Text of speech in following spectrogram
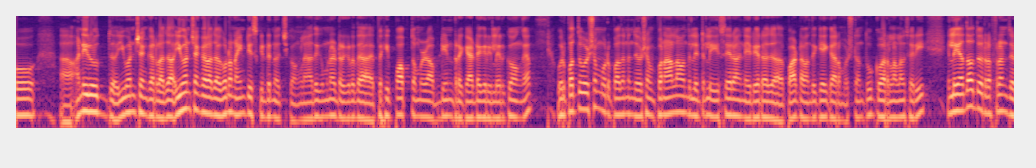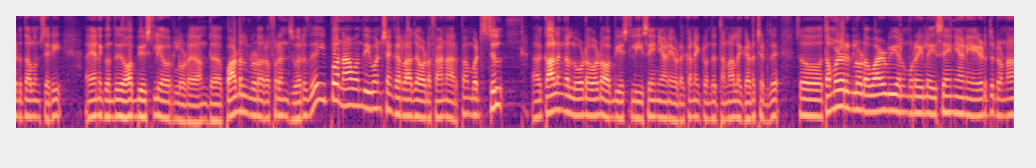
அனிருத் யுவன் சங்கர் ராஜா யுவன் சங்கர் ராஜா கூட நைன்டிஸ் கிட்டுன்னு வச்சுக்கோங்களேன். அதுக்கு முன்னாடி இருக்கிறது இப்போ ஹிப்ஹாப் தமிழ் அப்படின்ற கேட்டகரியில் இருக்கவங்க ஒரு பத்து வருஷம் ஒரு பதினஞ்சு வருஷம் இப்போ நான்லாம் வந்து லிட்டரலி இசைராஜ் இளையராஜா பாட்டை வந்து கேட்க ஆரம்பிச்சிட்டேன். தூக்கு வரலாம் சரி இல்லை ஏதாவது ஒரு ரெஃபரன்ஸ் எடுத்தாலும் சரி எனக்கு வந்து ஆப்வியஸ்லி அவர்களோட அந்த பாடல்களோட ரெஃபரன்ஸ் வருது. இப்போ நான் வந்து யுவன் சங்கர் ராஜாவோட ஃபேனாக இருப்பேன். பட் ஸ்டில் காலங்கள் ஓட ஓட ஆப்வியஸ்லி இசைஞானியோட கனெக்ட் வந்து தன்னால் கிடச்சிடுது. ஸோ தமிழர்களோட வாழ்வியல் முறையில் இசைஞானியை எடுத்துட்டோன்னா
